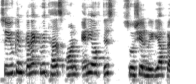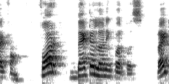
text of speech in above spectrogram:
So you can connect with us on any of this social media platform for better learning purpose right?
